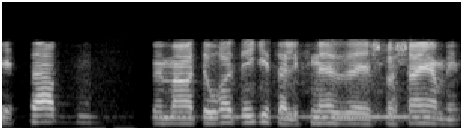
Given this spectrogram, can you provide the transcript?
יצא במהדורת דיגיטל לפני איזה שלושה ימים.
